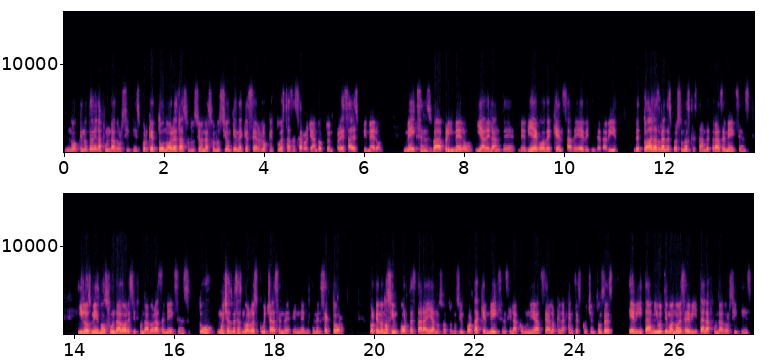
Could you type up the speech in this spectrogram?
no, que no te dé la fundadorcitis porque tú no eres la solución. La solución tiene que ser lo que tú estás desarrollando. Tu empresa es primero. Make Sense va primero y adelante de Diego, de Kenza, de Evelyn, de David, de todas las grandes personas que están detrás de Make Sense. Y los mismos fundadores y fundadoras de Make Sense, tú muchas veces no lo escuchas en el, en el sector porque no nos importa estar ahí a nosotros, nos importa que Make Sense y la comunidad sea lo que la gente escuche. Entonces, evita, mi último no es evita la fundador cities,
